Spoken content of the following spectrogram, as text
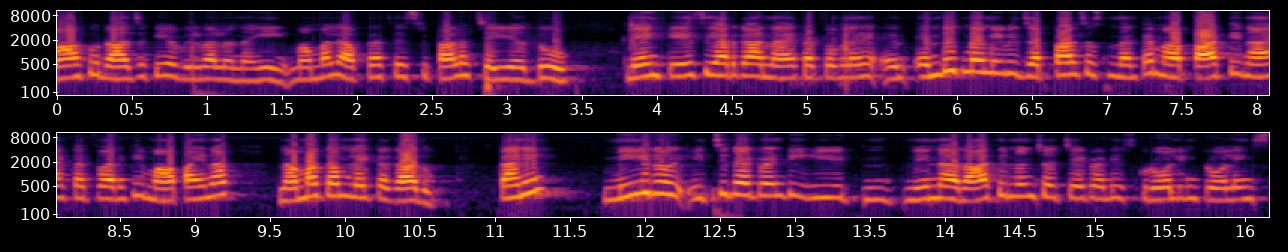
మాకు రాజకీయ విలువలు ఉన్నాయి. మమ్మల్ని అప్రతిష్ఠిపాల చేయొద్దు. మేము కేసీఆర్ గారి నాయకత్వంలో ఎందుకు మేము ఇవి చెప్పాల్సి వస్తుందంటే మా పార్టీ నాయకత్వానికి మా పైన నమ్మకం లేక కాదు. కానీ మీరు ఇచ్చినటువంటి ఈ నిన్న రాత్రి నుంచి వచ్చేటువంటి స్క్రోలింగ్ ట్రోలింగ్స్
